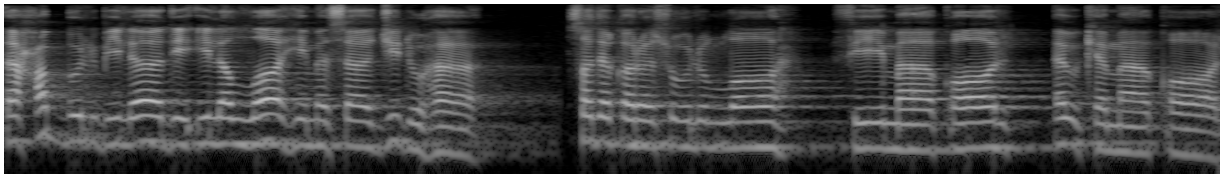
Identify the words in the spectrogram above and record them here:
Ehabbul biladi ilallahi mesaciduha Sadaka Resulullah fîmâ kâl ev kemâ kâl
